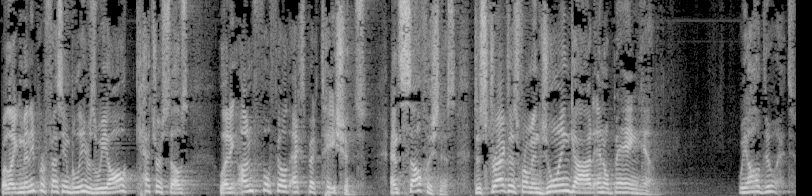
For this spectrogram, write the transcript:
But like many professing believers, we all catch ourselves letting unfulfilled expectations and selfishness distract us from enjoying God and obeying Him. We all do it.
